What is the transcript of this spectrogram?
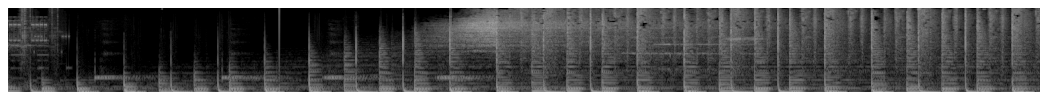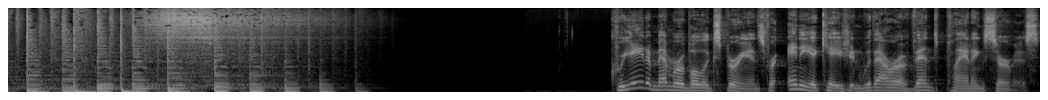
you. Create a memorable experience for any occasion with our event planning service.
